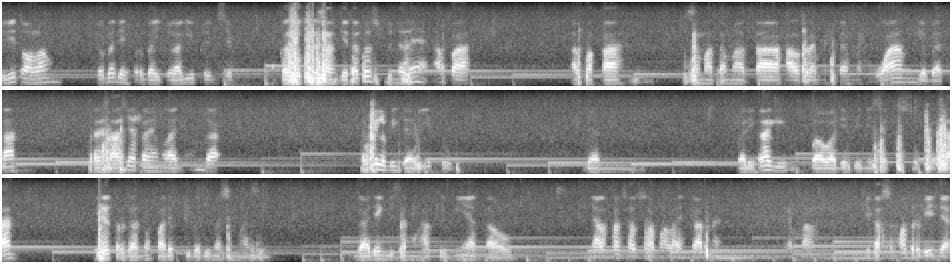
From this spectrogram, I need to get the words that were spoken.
jadi tolong coba deh perbaiki lagi prinsip kesuksesan kita tuh sebenarnya apa apakah semata-mata hal remeh-temeh uang jabatan prestasi atau yang lain enggak. Tapi lebih dari itu. Dan balik lagi bahwa definisi kesuksesan itu tergantung pada pribadi masing-masing. Nggak ada yang bisa menghakimi atau menyalahkan satu sama lain karena emang kita semua berbeda.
